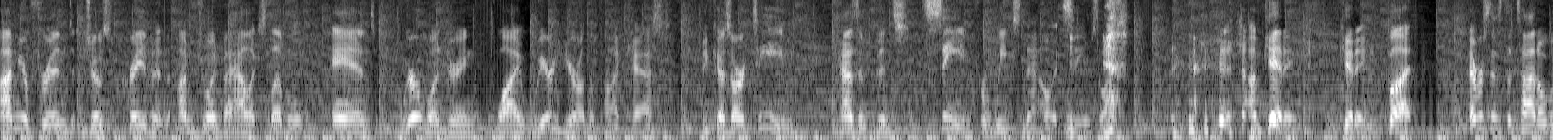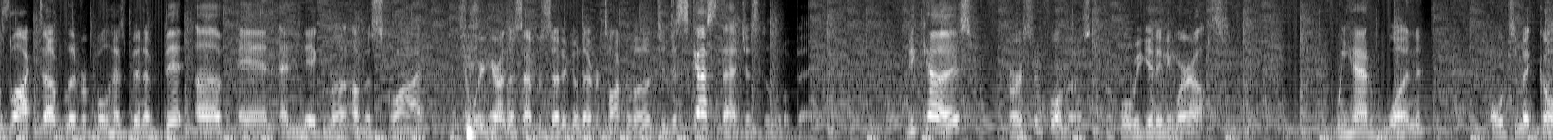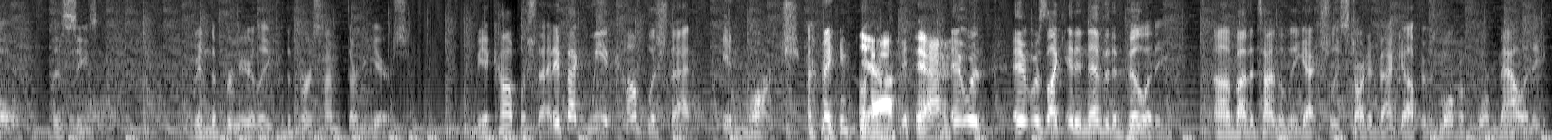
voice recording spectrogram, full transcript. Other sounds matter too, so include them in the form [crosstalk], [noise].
I'm your friend, Joseph Craven. I'm joined by Alex Level, and we're wondering why we're here on the podcast because our team hasn't been seen for weeks now, it seems like. [laughs] [laughs] I'm kidding. I'm kidding. But ever since the title was locked up, Liverpool has been a bit of an enigma of a squad. And we're here on this episode of You'll Never Talk Alone to discuss that just a little bit. Because, first and foremost, before we get anywhere else, we had one ultimate goal this season win the Premier League for the first time in 30 years. We accomplished that. In fact, we accomplished that in March. [laughs] I mean, like, Yeah, yeah. It was it was like an inevitability uh, by the time the league actually started back up. It was more of a formality.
